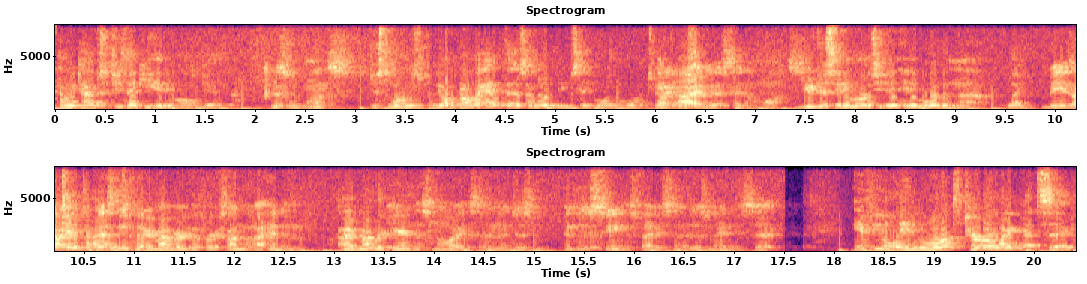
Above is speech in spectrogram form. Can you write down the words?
How many times did you think you hit him altogether? Just once. Just once? The only problem I have with that is I know that he was hit more than once. Like I just hit him once. You just hit him once, you didn't hit him more than No. like Because I 10 times. distinctly remember the first time that I hit him. I remember hearing this noise and it just and just seeing his face and it just made me sick. If you only hit him once, turned away and got sick,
